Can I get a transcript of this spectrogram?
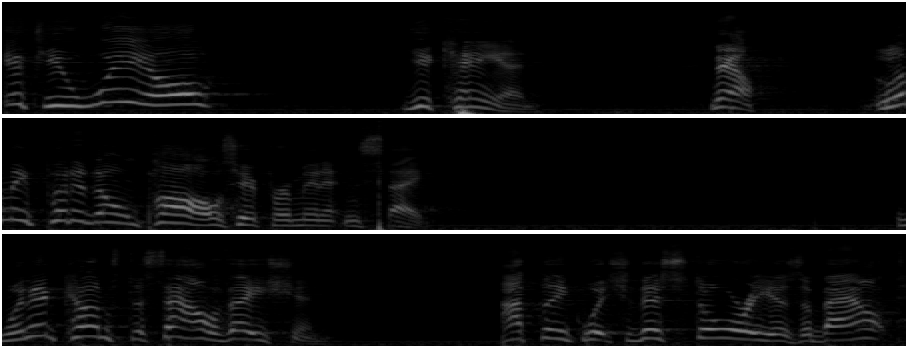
if you will, you can. Now, let me put it on pause here for a minute and say, when it comes to salvation, I think which this story is about,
